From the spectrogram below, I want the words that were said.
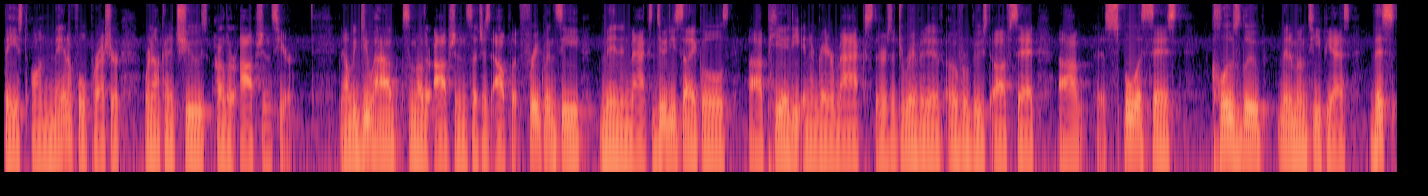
based on manifold pressure. We're not gonna choose other options here. Now we do have some other options such as output frequency, min and max duty cycles, uh, PID integrator max, there's a derivative, overboost offset, um, spool assist, closed loop, minimum TPS. This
